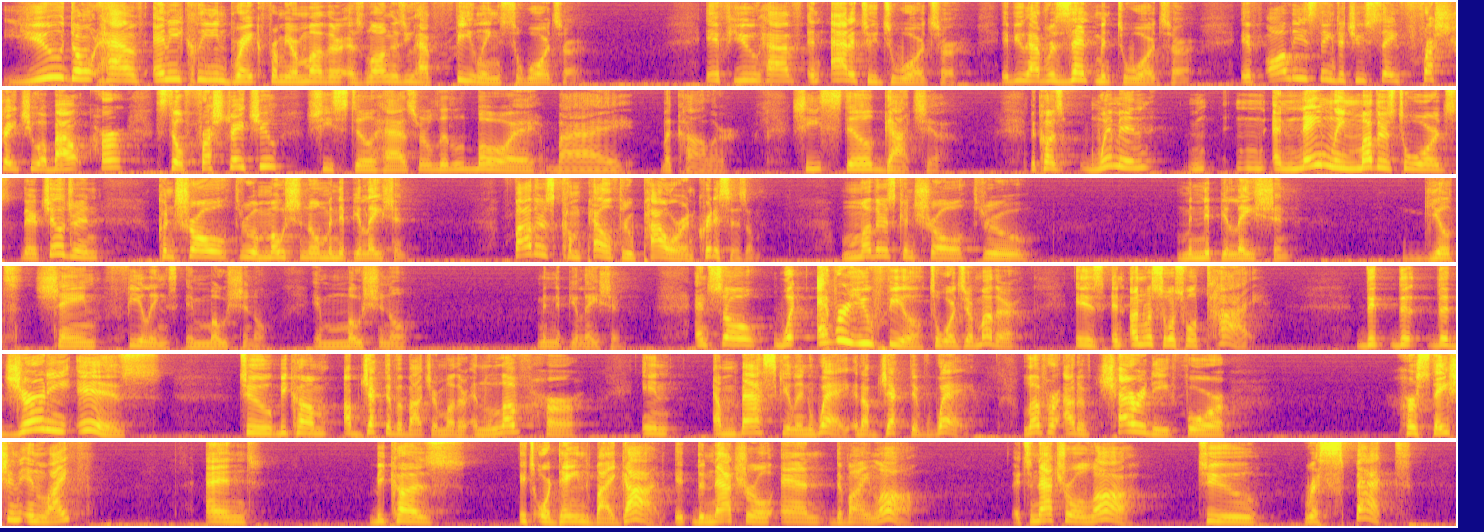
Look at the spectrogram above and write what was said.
you don't have any clean break from your mother as long as you have feelings towards her. If you have an attitude towards her, if you have resentment towards her, if all these things that you say frustrate you about her still frustrate you, she still has her little boy by the collar. She still got you. Because women, and namely mothers towards their children, control through emotional manipulation. Fathers compel through power and criticism. Mothers control through manipulation, guilt, shame, feelings, emotional, emotional manipulation. And so, whatever you feel towards your mother is an unresourceful tie. The, the, the journey is to become objective about your mother and love her in a masculine way, an objective way. Love her out of charity for her station in life and because it's ordained by God, it, the natural and divine law. It's natural law to respect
